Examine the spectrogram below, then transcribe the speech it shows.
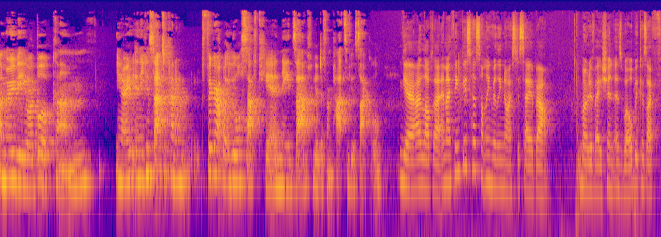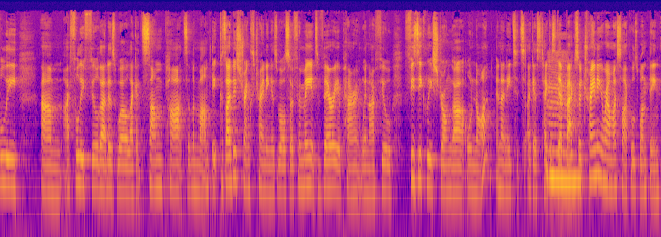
a movie or a book. Um, you know, and you can start to kind of figure out what your self care needs are for your different parts of your cycle. Yeah, I love that. And I think this has something really nice to say about motivation as well, because I fully um, I fully feel that as well. Like at some parts of the month, because I do strength training as well. So for me, it's very apparent when I feel physically stronger or not, and I need to, I guess, take a step back. So mm. training around my cycle is one thing,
